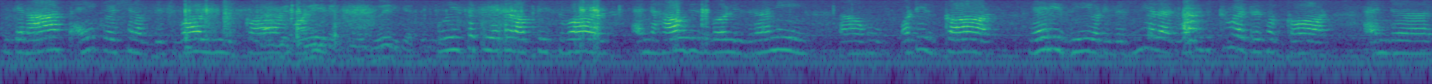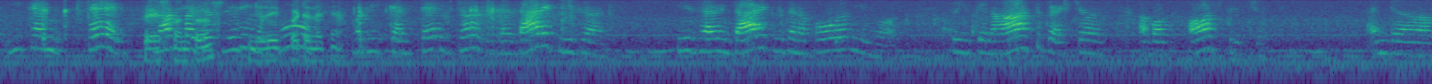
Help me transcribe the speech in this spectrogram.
You can ask any question of this world, who is God, what is, who is the creator of this world, and how this world is running, uh, who, what is God, where is He, what is the real address, what is the true address of God. And uh, he can tell, Press not by just reading the book, button is here. but he can tell just the direct vision. He is having direct vision of whole universe. So you can ask questions about all spiritual. And uh,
